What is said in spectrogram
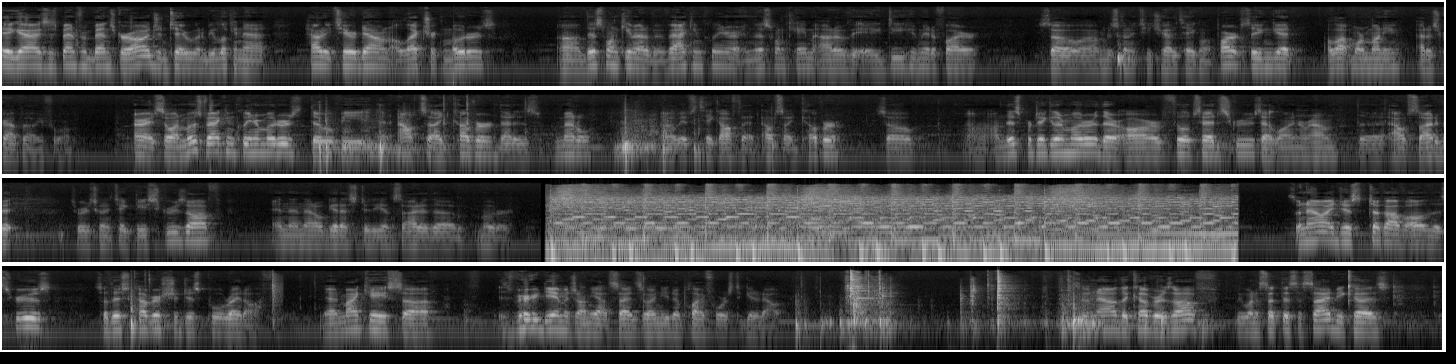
Hey guys, it's Ben from Ben's Garage, and today we're going to be looking at how to tear down electric motors. Uh, this one came out of a vacuum cleaner, and this one came out of a dehumidifier. So uh, I'm just going to teach you how to take them apart so you can get a lot more money out of scrap value for them. Alright, so on most vacuum cleaner motors, there will be an outside cover that is metal. Uh, we have to take off that outside cover. So uh, on this particular motor, there are Phillips head screws that line around the outside of it. So we're just going to take these screws off, and then that'll get us to the inside of the motor. So now I just took off all of the screws, so this cover should just pull right off. Now in my case, uh, it's very damaged on the outside, so I need to apply force to get it out. So now the cover is off. We want to set this aside because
